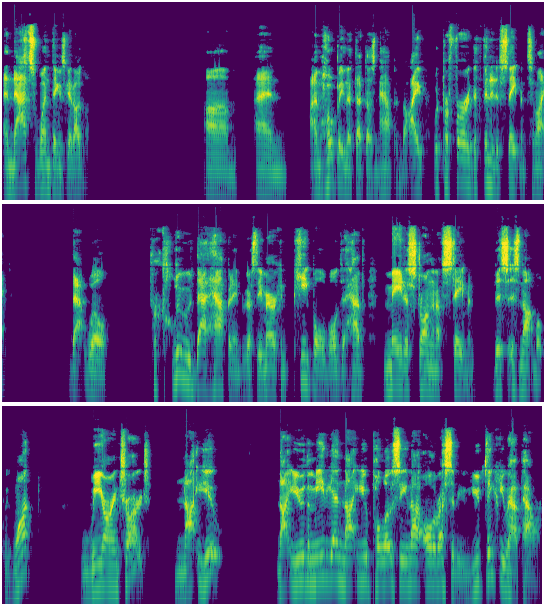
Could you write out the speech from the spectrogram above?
And that's when things get ugly. Um, and I'm hoping that that doesn't happen. But I would prefer a definitive statement tonight that will preclude that happening because the American people will have made a strong enough statement. This is not what we want. We are in charge, not you. Not you, the media, not you, Pelosi, not all the rest of you. You think you have power.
